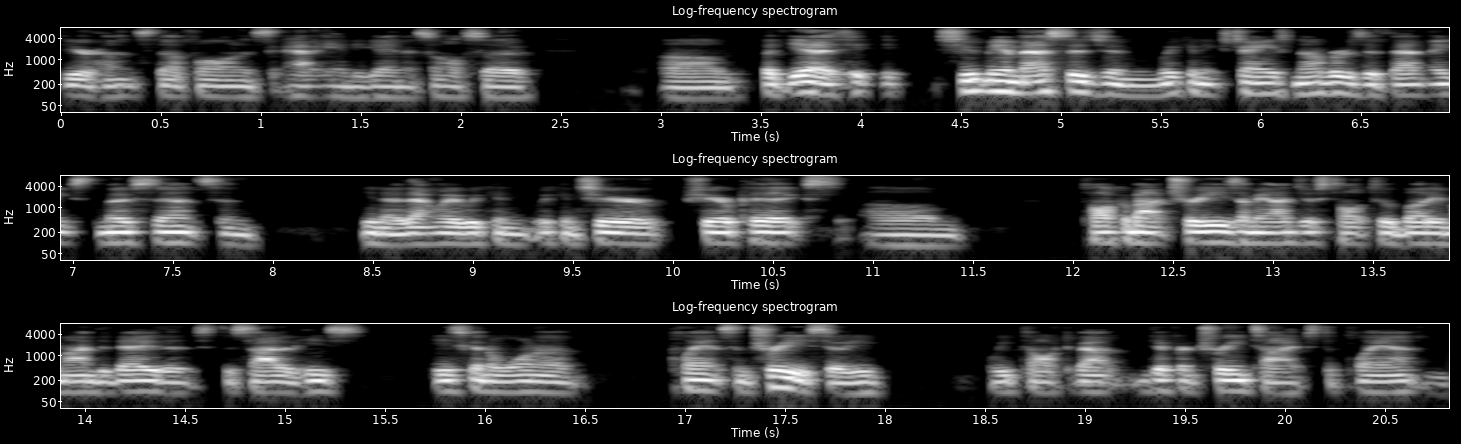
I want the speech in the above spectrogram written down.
deer hunt stuff on. It's at Andy Ganas also. Um, but yeah, shoot me a message and we can exchange numbers if that makes the most sense. And you know that way we can we can share share pics, um, talk about trees. I mean, I just talked to a buddy of mine today that's decided he's he's going to want to plant some trees. So he we talked about different tree types to plant. And,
